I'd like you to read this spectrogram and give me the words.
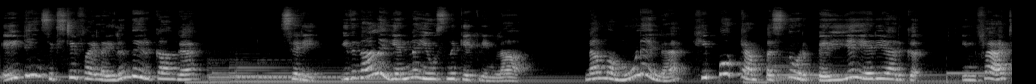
எயிட்டீன் சிக்ஸ்டி ஃபைவ்ல இருந்து இருக்காங்க. சரி இதனால என்ன யூஸ்னு கேக்குறீங்களா? நம்ம மூளையில ஹிப்போ கேம்பஸ்னு ஒரு பெரிய ஏரியா இருக்கு. இன்ஃபேக்ட்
